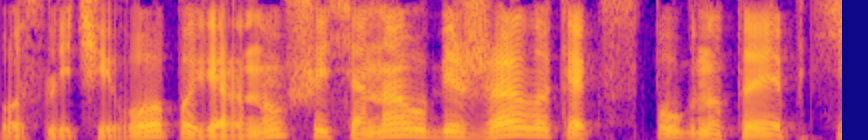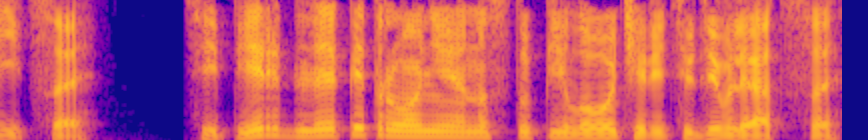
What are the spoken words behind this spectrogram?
После чего, повернувшись, она убежала, как вспугнутая птица. Теперь для Петрония наступила очередь удивляться.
